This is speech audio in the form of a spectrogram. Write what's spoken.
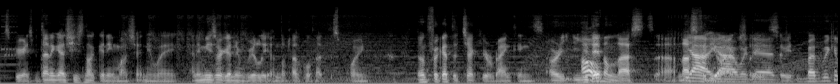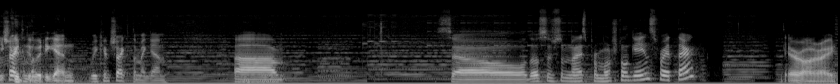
experience, but then again, she's not getting much anyway. Enemies are getting really underleveled at this point. Don't forget to check your rankings, or you Oh. did on last uh, last yeah, video yeah, actually. we did. So you, but we can you check could them. do it again. We can check them again. Um, so those are some nice promotional gains right there. They're all right.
